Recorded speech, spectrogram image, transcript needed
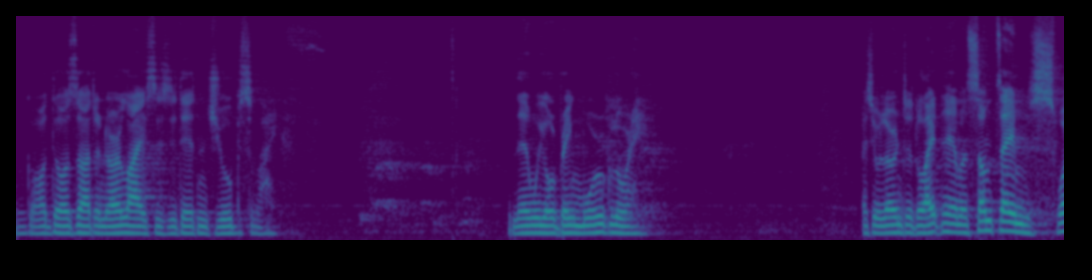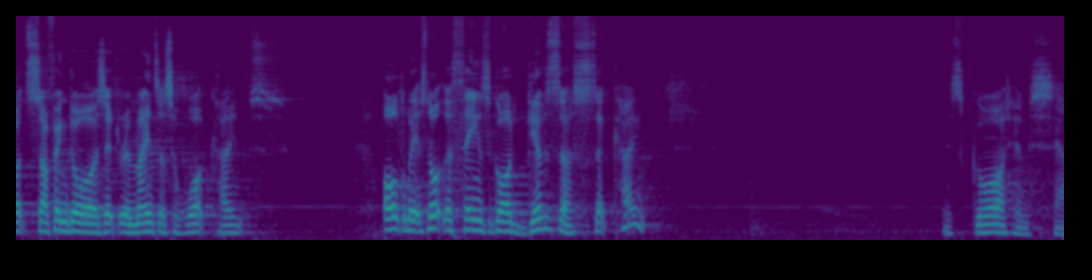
And God does that in our lives as he did in Job's life. And then we will bring more glory as we learn to delight in him. And sometimes what suffering does, it reminds us of what counts ultimately, it's not the things God gives us that count, it's God Himself.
